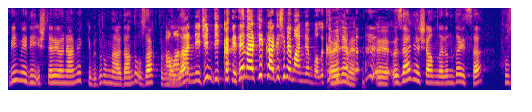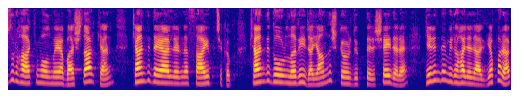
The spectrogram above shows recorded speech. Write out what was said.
bilmediği işlere yönelmek gibi durumlardan da uzak Aman durmalılar. anneciğim dikkat et. Hem erkek kardeşim hem annem balık. Öyle mi? Ee, özel yaşamlarında ise huzur hakim olmaya başlarken kendi değerlerine sahip çıkıp kendi doğrularıyla yanlış gördükleri şeylere yerinde müdahaleler yaparak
